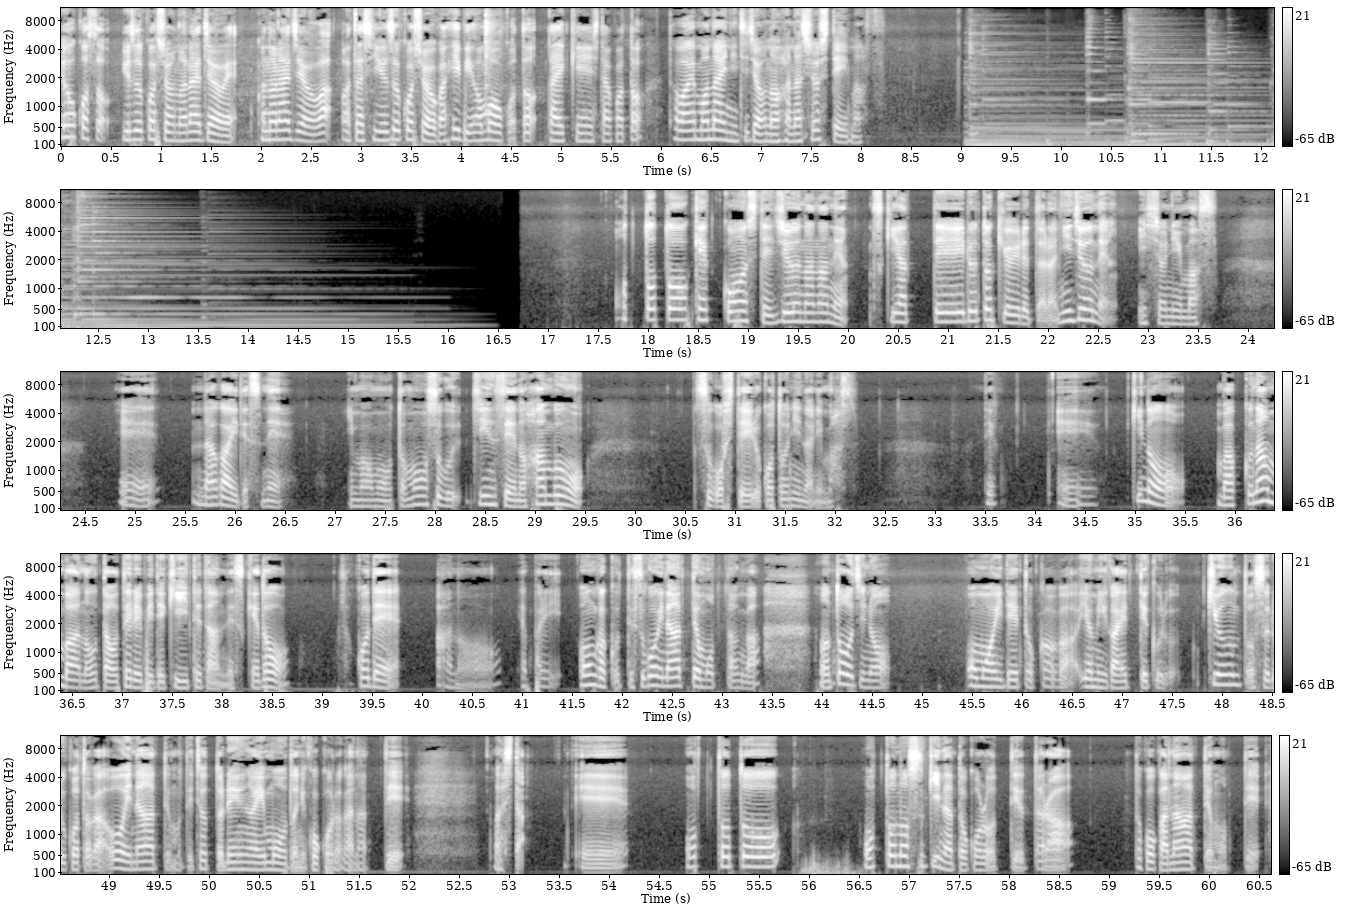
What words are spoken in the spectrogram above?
ようこそ、ゆずこしょうのラジオへ。このラジオは、私ゆずこしょうが日々思うこと、体験したこと、たわいもない日常のお話をしています。夫と結婚して17年、付き合っている時を入れたら20年一緒にいます。えー、長いですね。今思うともうすぐ人生の半分を過ごしていることになります。で、えー昨日、バックナンバーの歌をテレビで聞いてたんですけど、そこで、あの、やっぱり音楽ってすごいなって思ったんが、その当時の思い出とかが蘇ってくる。キュンとすることが多いなって思って、ちょっと恋愛モードに心がなってました。えー、夫と、夫の好きなところって言ったら、どこかなって思って、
